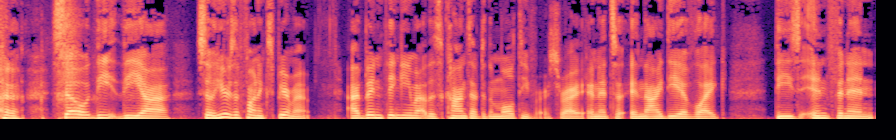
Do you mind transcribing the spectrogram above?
so the the uh, so here's a fun experiment. I've been thinking about this concept of the multiverse, right? And it's an idea of like these infinite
